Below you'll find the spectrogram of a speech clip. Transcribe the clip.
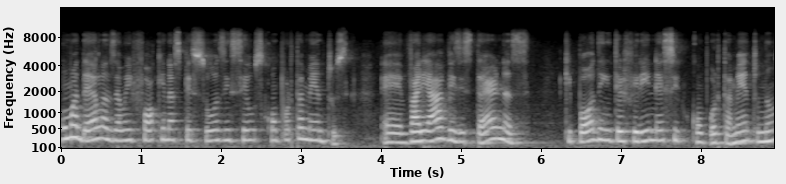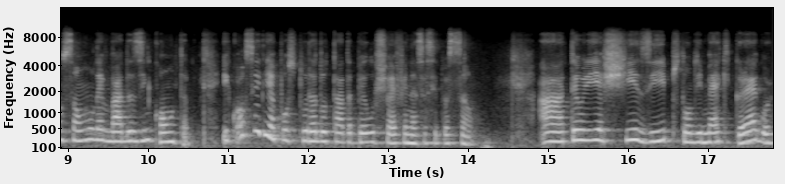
Uma delas é o enfoque nas pessoas em seus comportamentos, é, variáveis externas que podem interferir nesse comportamento não são levadas em conta. E qual seria a postura adotada pelo chefe nessa situação? A teoria X e Y de MacGregor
